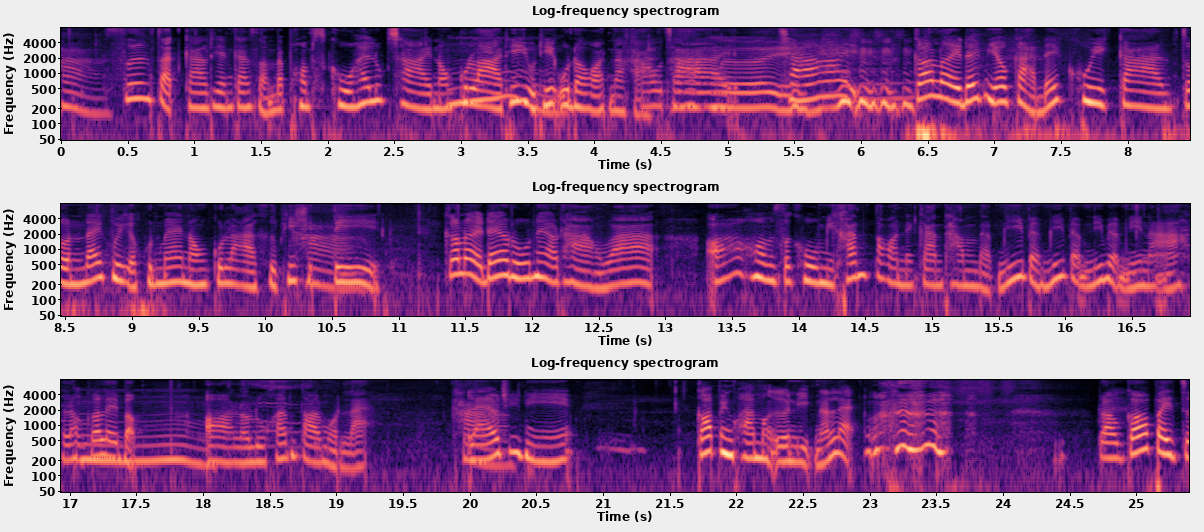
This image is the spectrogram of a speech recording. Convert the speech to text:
ค่ะ ซึ่งจัดการเรียนการสอนแบบโฮมสคูลให้ลูกชายน้องอืมกุลาที่อยู่ที่อุดรนะคะเข้าใช่ทางเลยใช่ ก็เลยได้มีโอกาสได้คุยกันจนได้คุยกับคุณแม่น้องกุลาคือพี่ค่ะคิตตี้ ก็เลยได้รู้แนวทางว่าอ๋อโฮมสคูลมีขั้นตอนในการทำแบบนี้แบบนี้แบบนี้แบบนี้นะเราก็เลยแบบมอ๋อเรารู้ขั้นตอนหมดแล้วค่ะแล้วทีนี้ก็เป็นความบังเอิญอีกนั่นแหละ เราก็ไปเจ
